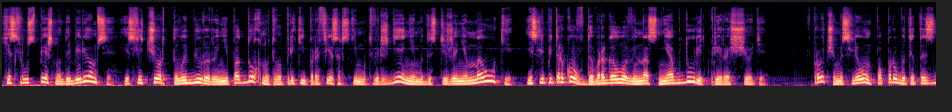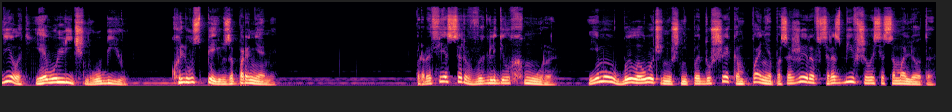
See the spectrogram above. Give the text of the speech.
Если успешно доберемся, если чертовы бюреры не подохнут вопреки профессорским утверждениям и достижениям науки, если Петраков в Доброголове нас не обдурит при расчете. Впрочем, если он попробует это сделать, я его лично убью. Коли успею за парнями. Профессор выглядел хмуро. Ему было очень уж не по душе компания пассажиров с разбившегося самолета.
